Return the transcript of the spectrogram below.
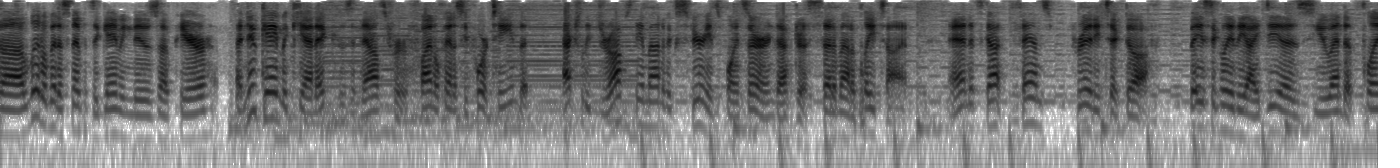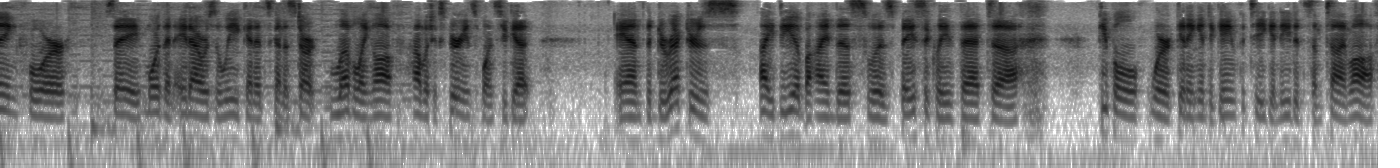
a little bit of snippets of gaming news up here. A new game mechanic was announced for Final Fantasy XIV that actually drops the amount of experience points earned after a set amount of playtime, and it's got fans pretty ticked off. Basically, the idea is you end up playing for, say, more than eight hours a week, and it's going to start leveling off how much experience points you get. And the director's idea behind this was basically that uh, people were getting into game fatigue and needed some time off,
